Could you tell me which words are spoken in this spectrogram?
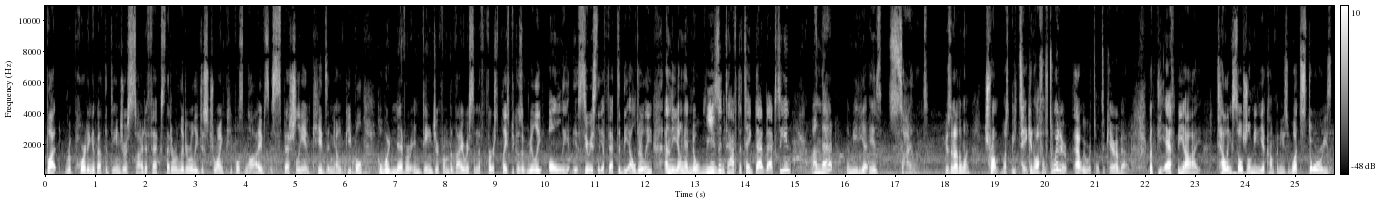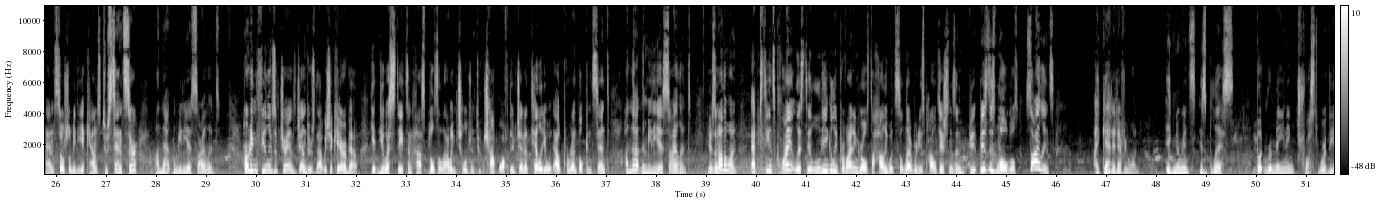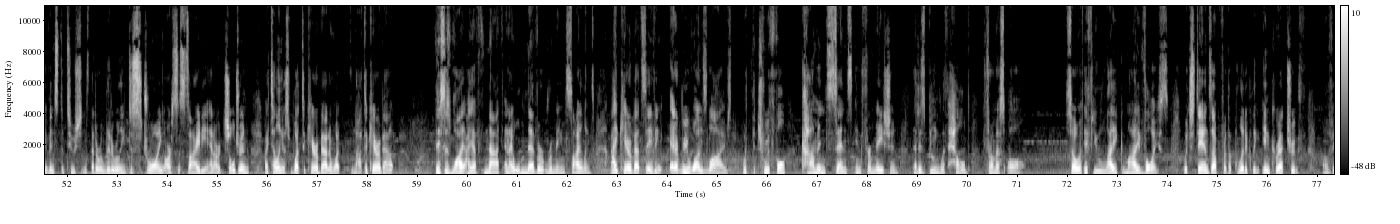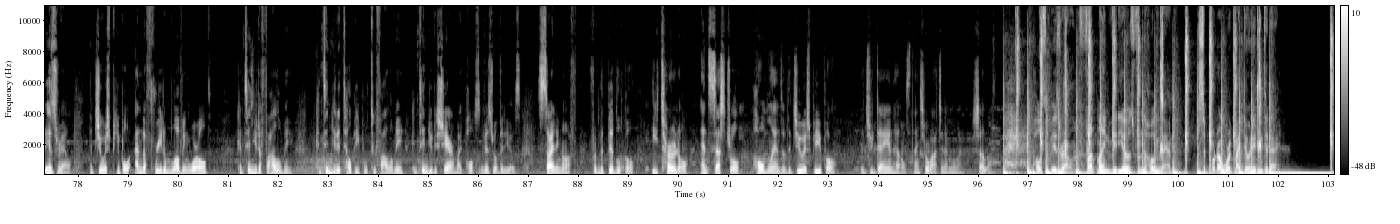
But reporting about the dangerous side effects that are literally destroying people's lives, especially in kids and young people who were never in danger from the virus in the first place because it really only seriously affected the elderly and the young had no reason to have to take that vaccine, on that, the media is silent. Here's another one Trump must be taken off of Twitter. That we were told to care about. But the FBI telling social media companies what stories and social media accounts to censor, on that, the media is silent hurting the feelings of transgenders, that we should care about. Yet U.S. states and hospitals allowing children to chop off their genitalia without parental consent, on that the media is silent. Here's another one Epstein's client list, illegally providing girls to Hollywood celebrities, politicians, and business moguls. Silence. I get it, everyone. Ignorance is bliss. But remaining trustworthy of institutions that are literally destroying our society and our children by telling us what to care about and what not to care about, this is why I have not and I will never remain silent. I care about saving everyone's lives with the truthful, common sense information that is being withheld from us all. So if you like my voice, which stands up for the politically incorrect truth of Israel, the Jewish people, and the freedom loving world, continue to follow me. Continue to tell people to follow me. Continue to share my Pulse of Israel videos. Signing off from the biblical eternal, ancestral homelands of the Jewish people, the Judean hills. Thanks for watching, everyone. Shalom. Pulse of Israel, frontline videos from the Holy Land. Support our work by donating today.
